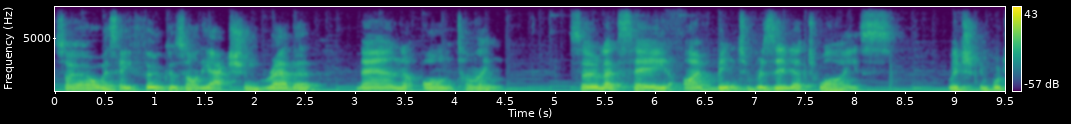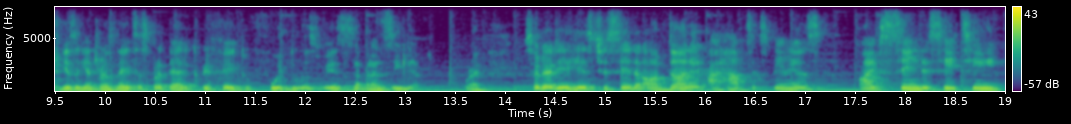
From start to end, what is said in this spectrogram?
So I always say focus on the action rather than on time. So let's say I've been to Brasilia twice, which in Portuguese again translates as pretérito perfeito. Fui duas vezes a Brasília, right? So the idea here is to say that I've done it, I have this experience, I've seen the city,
